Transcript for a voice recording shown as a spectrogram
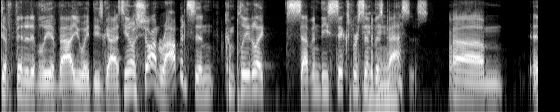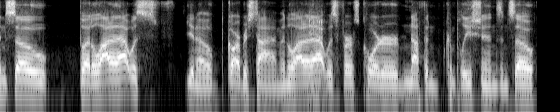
definitively evaluate these guys. You know, Shawn Robinson completed like 76% mm hmm of his mm-hmm. passes. Um, and so, but a lot of that was you know garbage time, and a lot of Yeah. that was first quarter nothing completions, and so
